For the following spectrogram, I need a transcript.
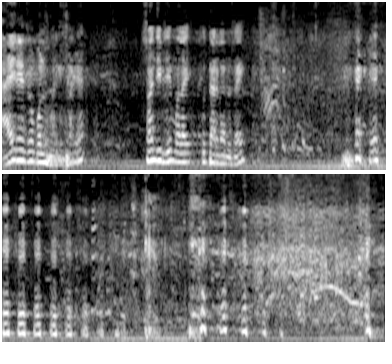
हाई रेन्जमा बोल्नु भएको छ क्या। सञ्जीवजी मलाई उद्धार गर्नुहोस् है।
